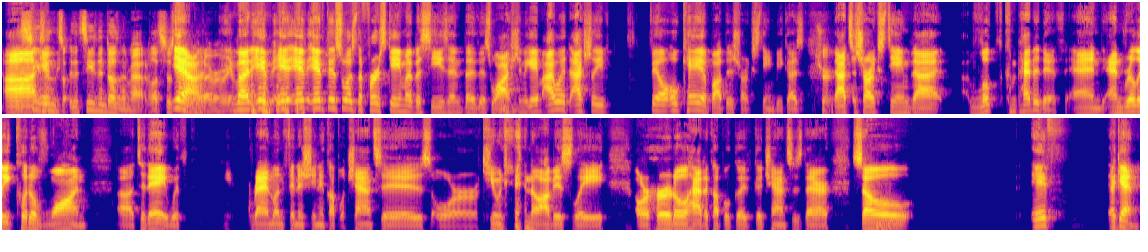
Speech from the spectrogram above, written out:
Uh, the, season, if, the season doesn't matter. Let's just yeah. whatever. but if, if if this was the first game of the season, the, this mm-hmm. Washington mm-hmm. game, I would actually feel okay about this Sharks team because sure. that's a Sharks team that looked competitive and and really could have won uh, today with Granlund finishing a couple chances, or Kunin obviously, or Hertl had a couple good good chances there. So mm-hmm. if again,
